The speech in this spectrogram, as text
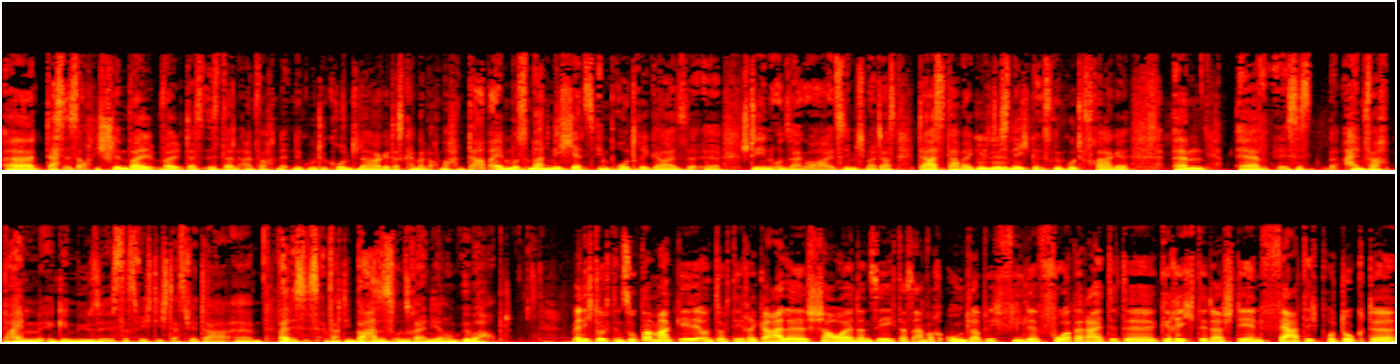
Äh, das ist auch nicht schlimm, weil, weil das ist dann einfach eine, eine gute Grundlage. Das kann man auch machen. Dabei muss man nicht jetzt im Brotregal äh, stehen und sagen, oh, jetzt nehme ich mal das. Das, dabei gilt mhm. es nicht. Ist eine gute Frage. Ähm, äh, es ist einfach beim Gemüse ist das wichtig, dass wir da, äh, weil es ist einfach die Basis unserer Ernährung überhaupt. Wenn ich durch den Supermarkt gehe und durch die Regale schaue, dann sehe ich, dass einfach unglaublich viele vorbereitete Gerichte da stehen, Fertigprodukte.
